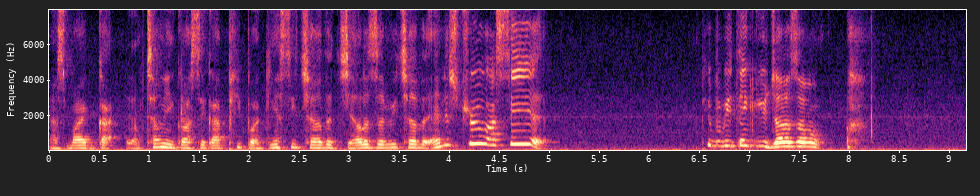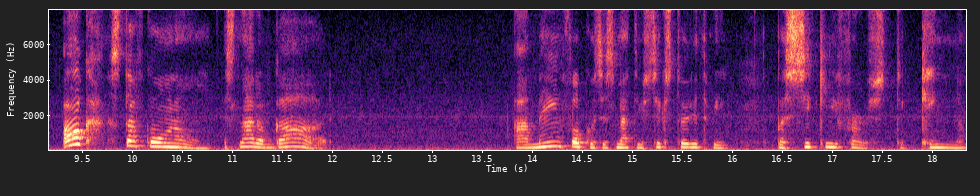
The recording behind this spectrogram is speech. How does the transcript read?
That's why I got, I'm telling you, God said got people against each other, jealous of each other, and it's true. I see it. People be thinking you jealous of them. All kind of stuff going on. It's not of God. Our main focus is Matthew six thirty three. But seek ye first the kingdom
